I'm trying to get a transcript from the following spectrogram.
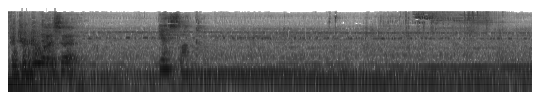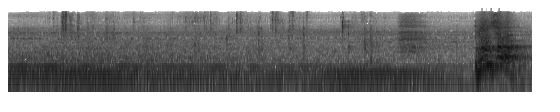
Did you hear what I said? Yes, Zlatko. Luther!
